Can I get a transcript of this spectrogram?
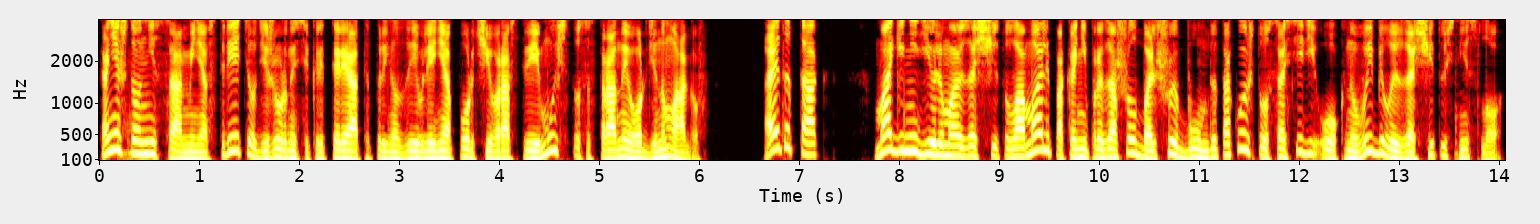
Конечно, он не сам меня встретил, дежурный секретариат принял заявление о порче и воровстве имущества со стороны Ордена магов. А это так. Маги неделю мою защиту ломали, пока не произошел большой бум, да такой, что у соседей окна выбило и защиту снесло.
